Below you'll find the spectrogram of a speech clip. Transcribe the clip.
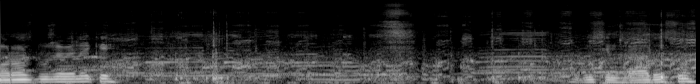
мороз дуже великий. 8 градусів.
